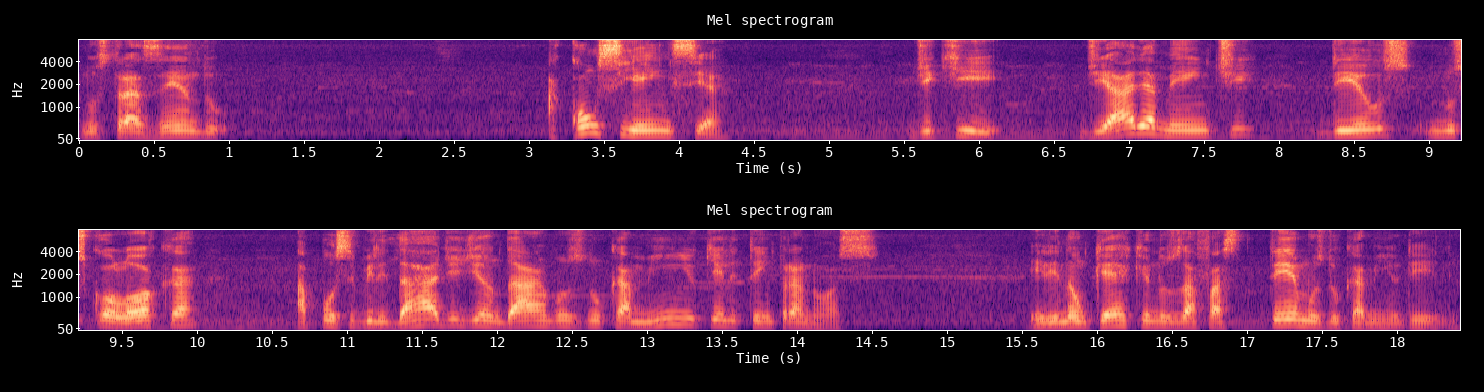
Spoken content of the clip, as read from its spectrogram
nos trazendo a consciência de que diariamente Deus nos coloca a possibilidade de andarmos no caminho que Ele tem para nós. Ele não quer que nos afastemos do caminho dele.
